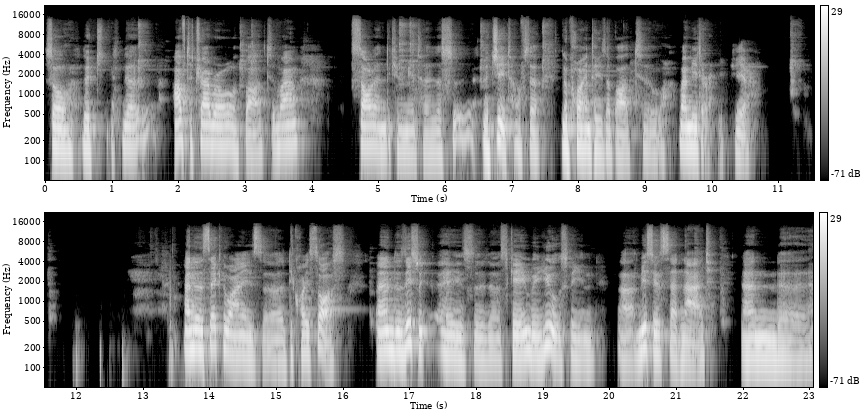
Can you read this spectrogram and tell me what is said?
So the the after travel about one thousand kilometers, the, the JIT of the, the point is about one meter here. And the second one is uh, decoy source. And this is the scheme we used in uh. SatNet and uh,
